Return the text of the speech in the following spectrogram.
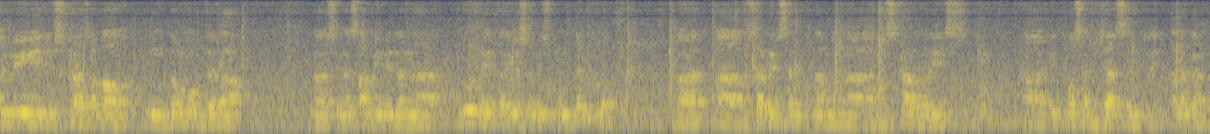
And we discuss about yung Dome of the Rock na sinasabi nila na doon na tayo sa mismong templo. But uh, sa recent na mga discoveries, uh, it was adjacent to it. Talagang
